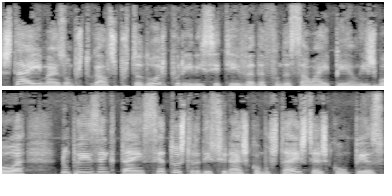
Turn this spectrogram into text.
Está aí mais um Portugal exportador por iniciativa da Fundação AIP em Lisboa, num país em que tem setores tradicionais como os textos, com um peso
